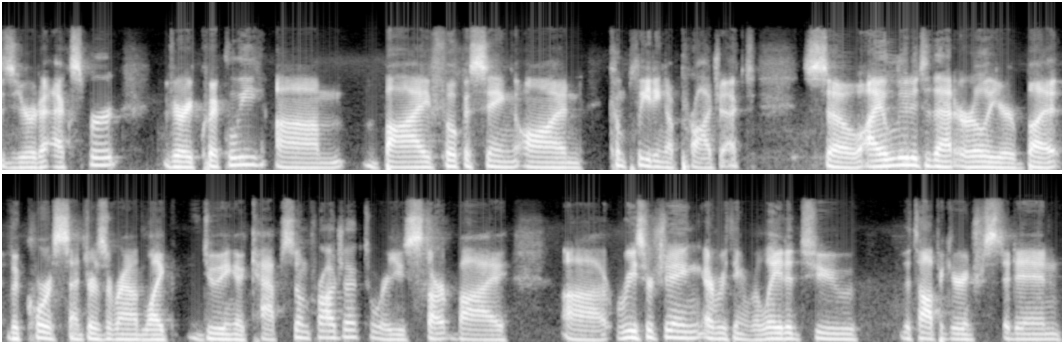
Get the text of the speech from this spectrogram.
zero to expert very quickly um, by focusing on completing a project. So I alluded to that earlier, but the course centers around like doing a capstone project where you start by uh, researching everything related to the topic you're interested in,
